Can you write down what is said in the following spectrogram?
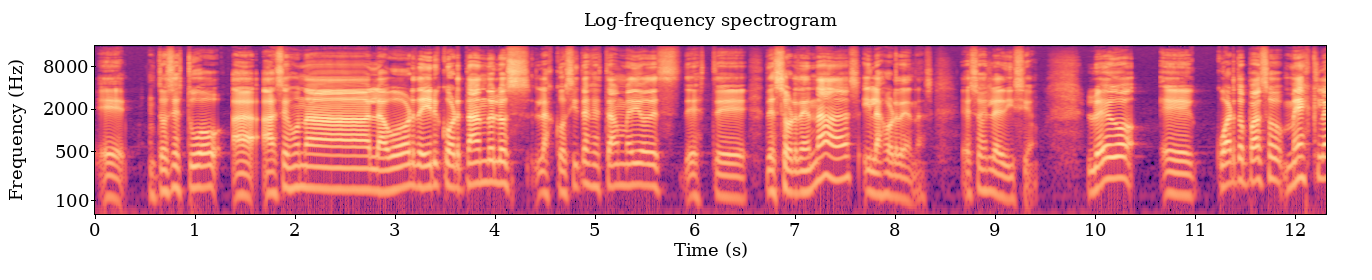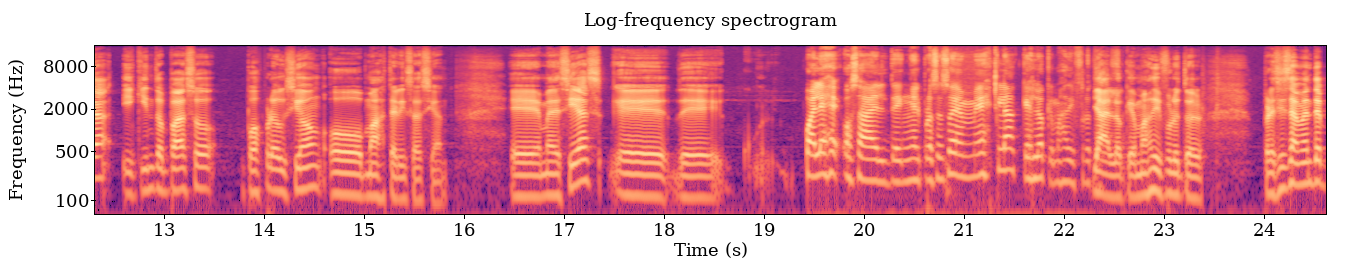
Eh, entonces tú haces una labor de ir cortando los, las cositas que están medio este, desordenadas y las ordenas. Eso es la edición. Luego, eh, cuarto paso, mezcla y quinto paso, postproducción o masterización. Eh, me decías eh, de... ¿Cuál es, o sea, el en el proceso de mezcla, qué es lo que más disfrutas? Ya, lo que más disfruto. Precisamente,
